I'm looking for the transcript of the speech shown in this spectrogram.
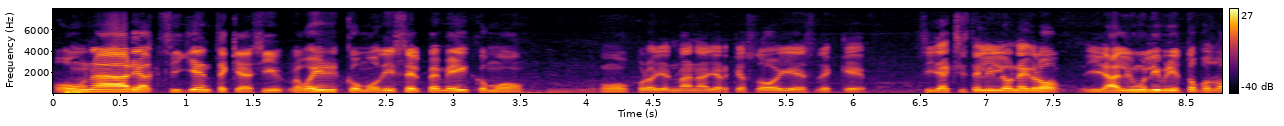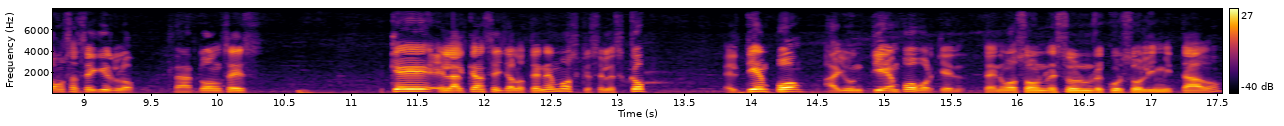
O una área siguiente que así, me voy a ir como dice el PMI, como, como project manager que soy, es de que si ya existe el hilo negro y hay un librito, pues vamos a seguirlo. Claro. Entonces, que el alcance ya lo tenemos, que es el scope. El tiempo, hay un tiempo porque tenemos un, es un recurso limitado.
